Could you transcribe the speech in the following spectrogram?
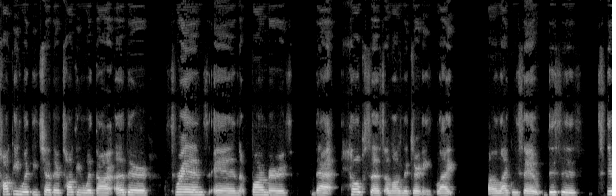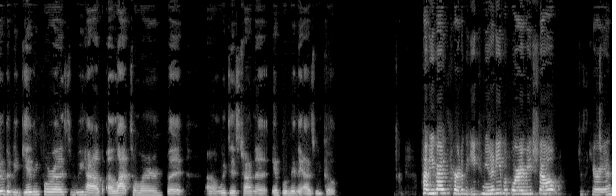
talking with each other, talking with our other friends and farmers that helps us along the journey. Like, uh, like we said, this is still the beginning for us. We have a lot to learn, but uh, we're just trying to implement it as we go. Have you guys heard of the e community before I reached out? Just curious.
